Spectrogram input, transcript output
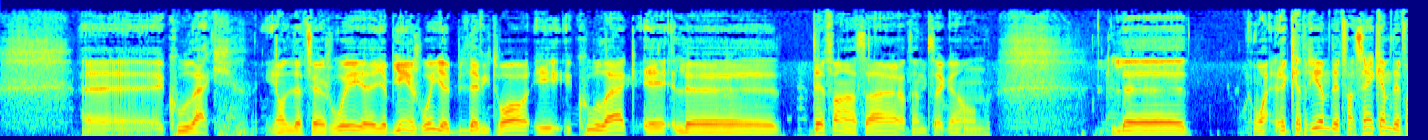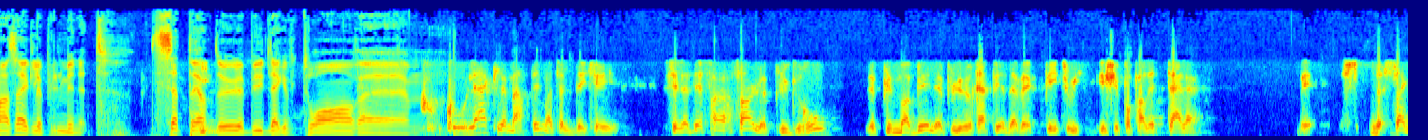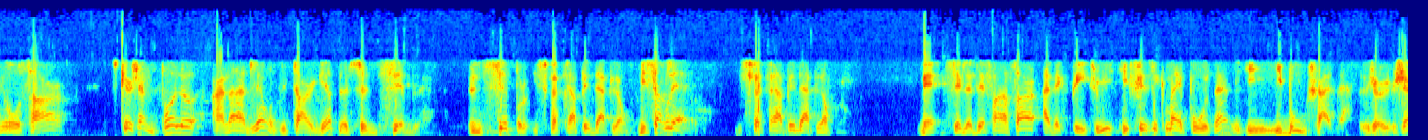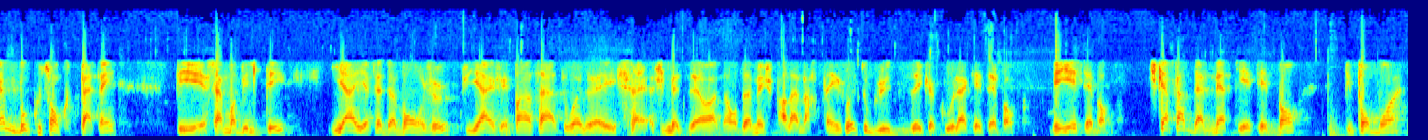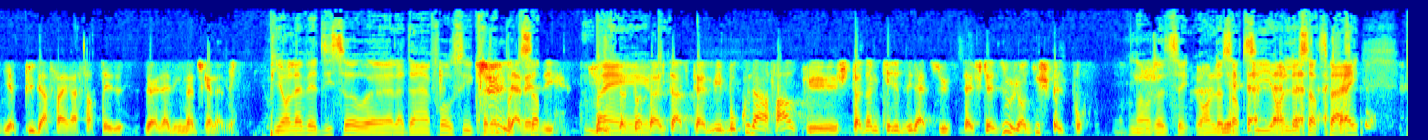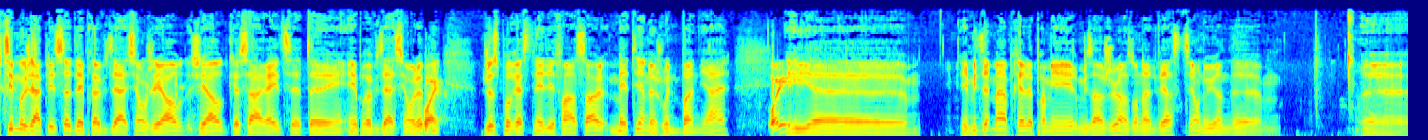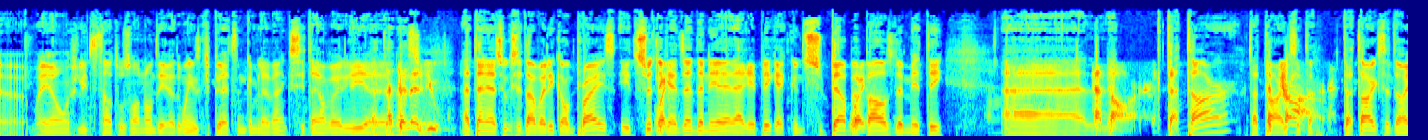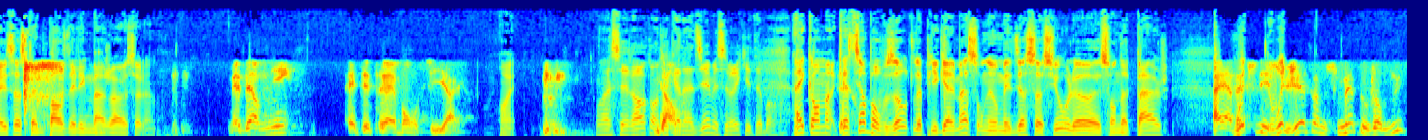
Euh, Kulak. Et on l'a fait jouer. Euh, il a bien joué. Il a bu de la victoire. Et Kulak est le défenseur. Attends une seconde. Le, ouais, le quatrième défenseur, cinquième défenseur avec le plus de minutes. 17-32, le but de la victoire. Euh... Kulak, le Martin, te le décrire. C'est le défenseur le plus gros, le plus mobile, le plus rapide avec Petrie. Et je n'ai pas parlé de talent. Mais de sa grosseur, ce que j'aime pas, là, en anglais, on dit target, c'est une cible. Une cible, il se fait frapper d'aplomb. Il se relève. Il se fait frapper d'aplomb. Mais c'est le défenseur avec Petrie qui est physiquement imposant, mais qui bouge à la J'aime beaucoup son coup de patin et sa mobilité. Hier, il a fait de bons jeux. Puis hier, j'ai pensé à toi. je me disais, ah non, demain, je parle à Martin. Je vais être obligé de dire que Koulak était bon. Mais il était bon. Je suis capable d'admettre qu'il était bon. Puis pour moi, il n'y a plus d'affaires à sortir de l'alignement du Canada. Puis on l'avait dit ça euh, la dernière fois aussi. Tu l'avais dit. Ben, tu as, mis beaucoup d'emphase, puis je te donne crédit là-dessus. Je te dis aujourd'hui, je fais le pas. Non, je le sais. On l'a sorti, on l'a sorti pareil. Puis tu sais, moi j'ai appelé ça de l'improvisation. J'ai hâte, j'ai hâte que ça arrête cette euh, improvisation-là. Puis juste pour rester un défenseur, Mété en a joué une bonne hier. Oui. Et euh, immédiatement après la première mise en jeu en zone adverse, on a eu une, euh, voyons, je l'ai dit tantôt, son nom des Red Wings qui peut atteindre comme le vent, qui s'est envolé. Euh, Athanasio. qui s'est envolé contre Price. Et tout de suite, le Canadien a donné la réplique avec une superbe passe de Mété à. Tatar. Tatar? Tatar, Tatar, etc. Et ça, c'était une passe des lignes majeures, ça. Là. Mais Bernier a été très bon aussi hier. Oui. Ouais, c'est rare contre les Canadiens, mais c'est vrai qu'il était bon. Hey, question pour vous autres, là, puis également sur nos médias sociaux, là, sur notre page. Hey, avais-tu des sujets à me soumettre aujourd'hui?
